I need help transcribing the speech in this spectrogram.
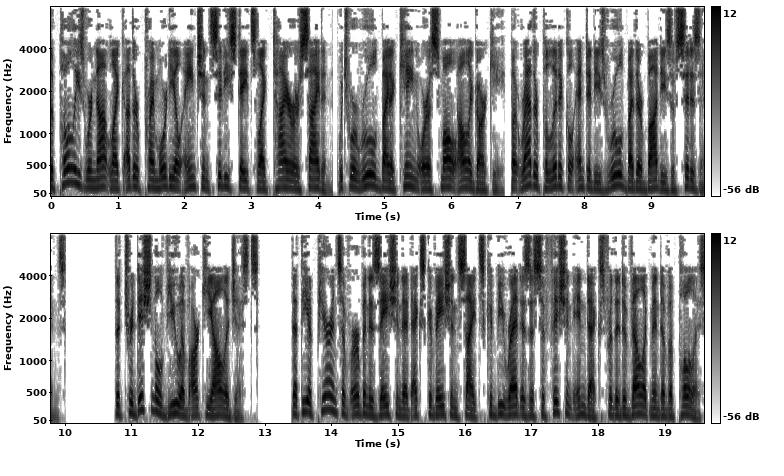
The Polis were not like other primordial ancient city-states like Tyre or Sidon, which were ruled by a king or a small oligarchy, but rather political entities ruled by their bodies of citizens. The traditional view of archaeologists—that the appearance of urbanization at excavation sites could be read as a sufficient index for the development of a polis,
